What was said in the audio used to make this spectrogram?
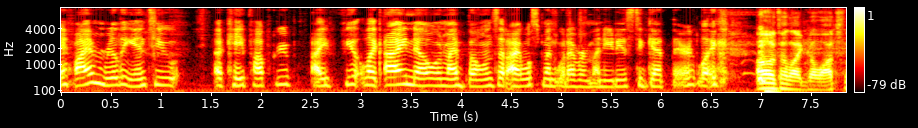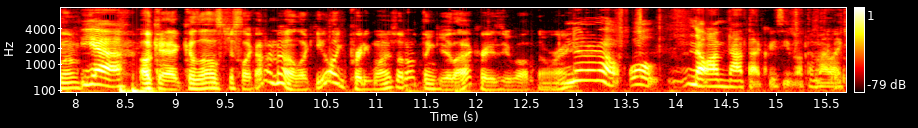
if I'm really into a K-pop group, I feel like I know in my bones that I will spend whatever money it is to get there. Like Oh, to like go watch them. yeah. Okay, because I was just like, I don't know, like you like pretty much. I don't think you're that crazy about them, right? No, no, no. Well, no, I'm not that crazy about them. I like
